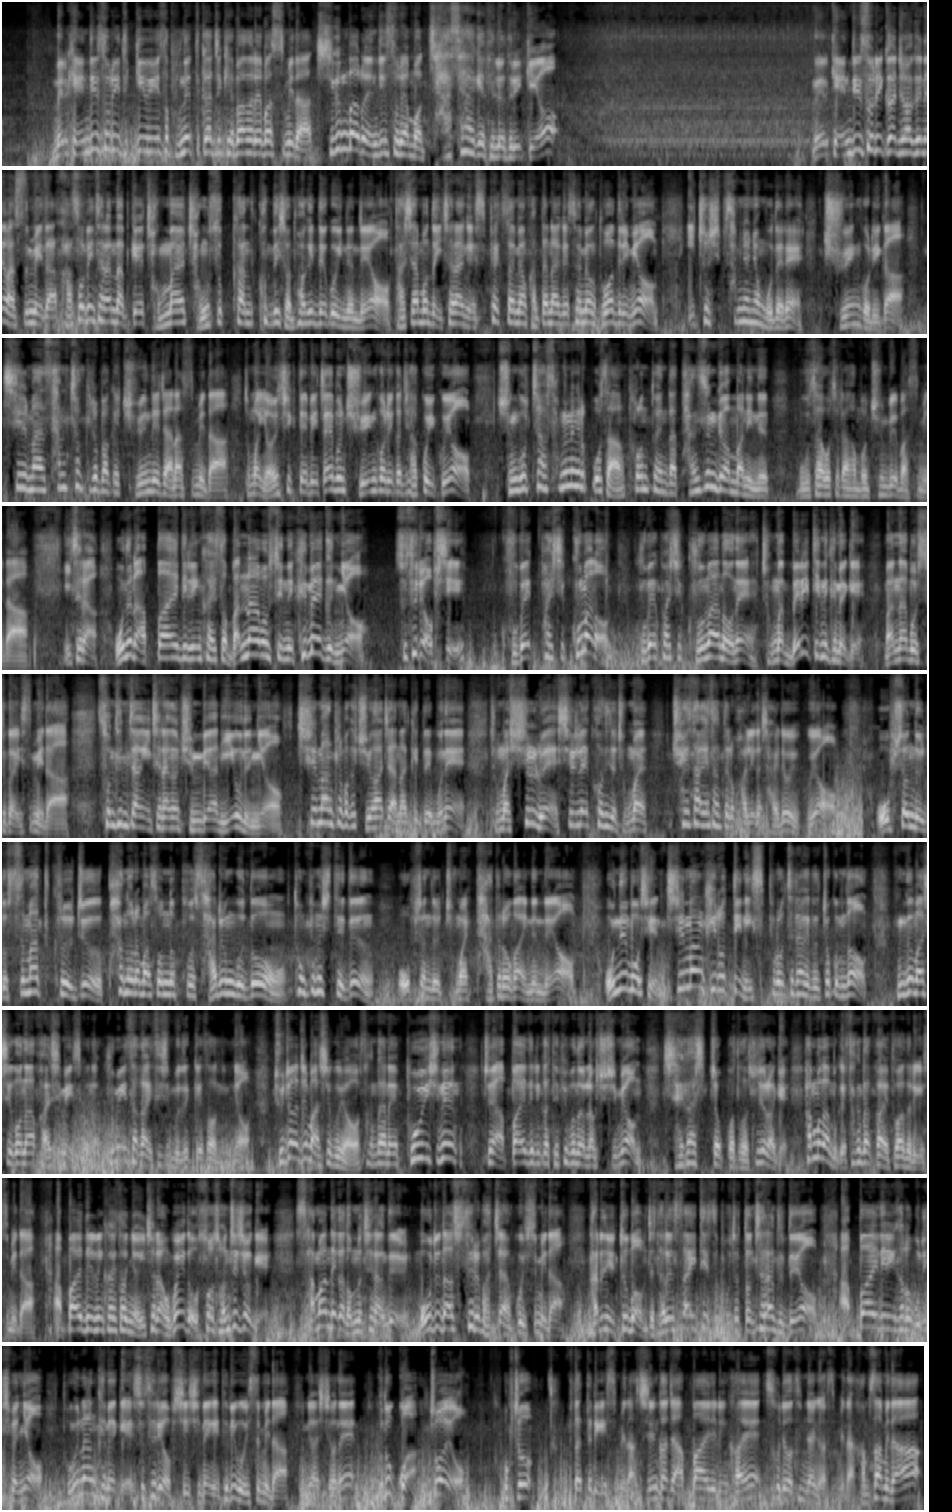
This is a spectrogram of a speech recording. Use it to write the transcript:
네, 이렇게 엔진 소리 듣기 위해서 보네트까지 개방을 해봤습니다. 지금 바로 엔진 소리 한번 자세하게 들려드릴게요. 네, 이렇게 엔진 소리까지 확인해 봤습니다. 가솔린 차량답게 정말 정숙한 컨디션 확인되고 있는데요. 다시 한 번 더 이 차량의 스펙 설명 간단하게 설명 도와드리면 2013년형 모델의 주행거리가 7만 3천 킬로밖에 주행되지 않았습니다. 정말 연식 대비 짧은 주행거리까지 갖고 있고요. 중고차 성능력 보상 프론트 엔다 단순 교환만 있는 무사고 차량 한번 준비해 봤습니다. 이 차량 오늘 아빠의 드링카에서 만나볼 수 있는 금액은요. 수수료 없이 989만원, 989만원에 정말 메리트 있는 금액에 만나볼 수가 있습니다. 손 팀장이 이 차량을 준비한 이유는요, 7만 킬로밖에 주행하지 않았기 때문에 정말 실내, 실내 컨디션 정말 최상의 상태로 관리가 잘 되어 있고요. 옵션들도 스마트 크루즈, 파노라마 썬루프, 4륜구동, 통풍 시트 등 옵션들 정말 다 들어가 있는데요. 오늘 보신 7만 킬로 뛴 익스프로 차량에 대해서 조금 더 궁금하시거나 관심이 있거나 구매사가 있으신 분들께서는요, 주저하지 마시고요. 상단에 보이시는 저희 아빠이드링카 대표번호 연락 주시면 제가 직접 받아서 친절하게 한 분 한 분께 상담까지 도와드리겠습니다. 아빠이드링카에서는요, 이 차량 외에도 수원 전체 지역에 4만 대가 넘는 차량들 모두 다 수수료를 받지 않고 있습니다. 다른 유튜버, 다른 사이트에서 보셨던 차량들도요, 아빠이드링 카로 물으시면요, 동일한 금액에 수수료 없이 진행해 드리고 있습니다. 중요하시 전에 구독과 좋아요 꼭 좀 부탁드리겠습니다. 지금까지 아빠이드링 카의 소리오 팀장이었습니다. 감사합니다.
